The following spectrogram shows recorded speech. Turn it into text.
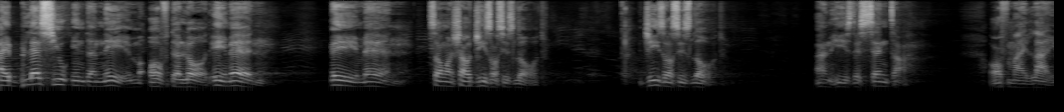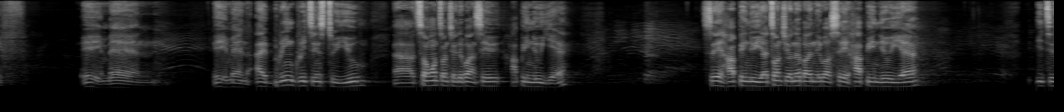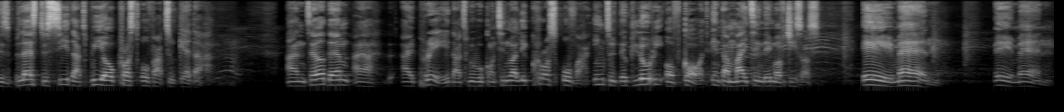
I bless you in the name of the Lord. Amen. Amen. Someone shout, Jesus is Lord. Jesus is Lord. And He is the center of my life. Amen. Amen. I bring greetings to you. Uh, someone turn to your neighbor and say, Happy New Year. Say Happy New Year. Turn to your neighbor, neighbor, say Happy New Year. It is blessed to see that we all crossed over together. And tell them, I, I pray that we will continually cross over into the glory of God in the mighty name of Jesus. Amen. Amen.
